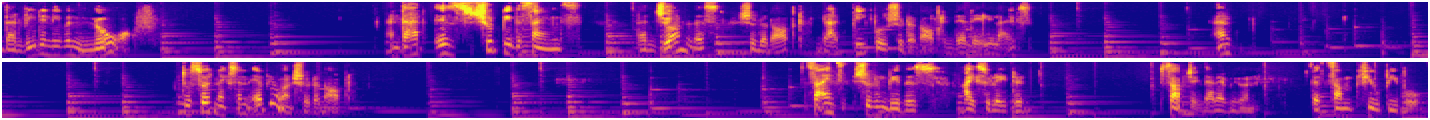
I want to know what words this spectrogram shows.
that we didn't even know of and that is should be the science that journalists should adopt, that people should adopt in their daily lives. And to a certain extent, everyone should adopt. Science shouldn't be this isolated subject that everyone, that some few people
